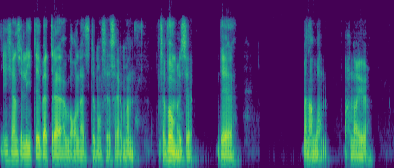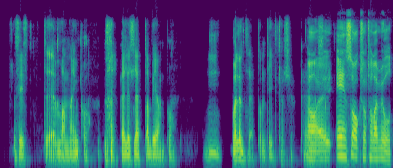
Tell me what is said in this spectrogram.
Det känns ju lite bättre än vanligast, det måste jag säga. Men sen får man ju se. Det... Men han vann. Han har ju... Sist eh, vann han ju på väldigt lätta ben på... Mm. Väl en 13 tid kanske. Ja, så- eh, en sak som talar emot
